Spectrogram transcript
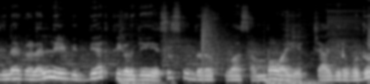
ದಿನಗಳಲ್ಲಿ ವಿದ್ಯಾರ್ಥಿಗಳಿಗೆ ಯಶಸ್ಸು ದೊರಕುವ ಸಂಭವ ಹೆಚ್ಚಾಗಿರುವುದು.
